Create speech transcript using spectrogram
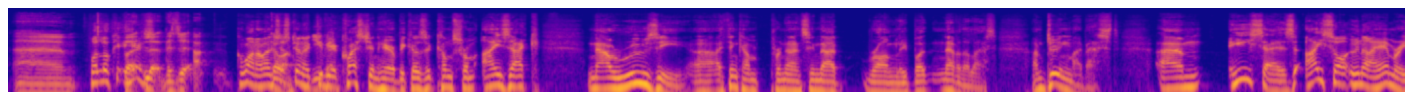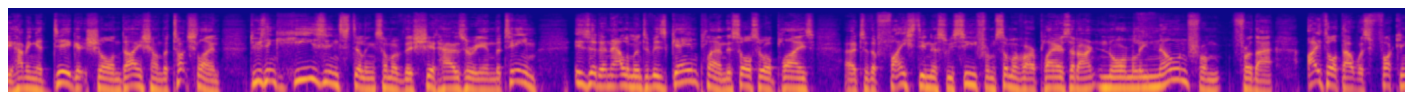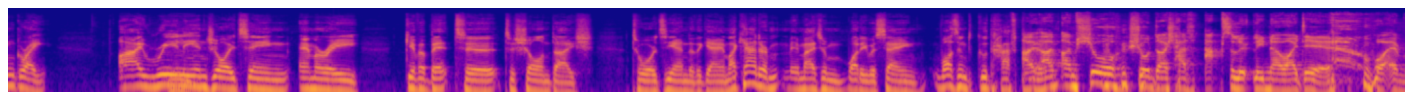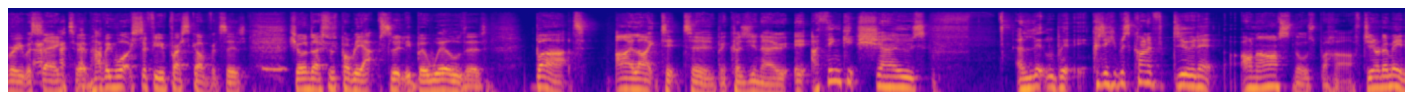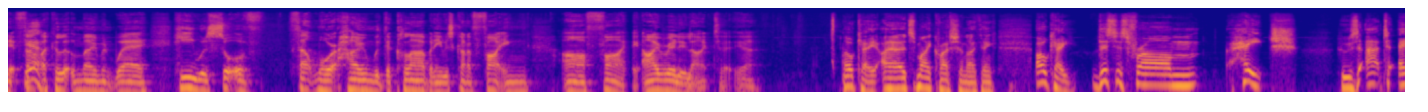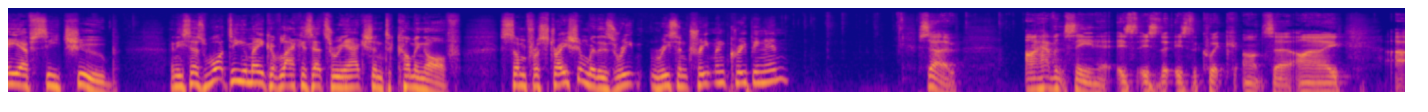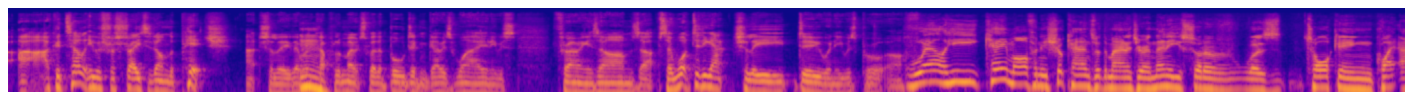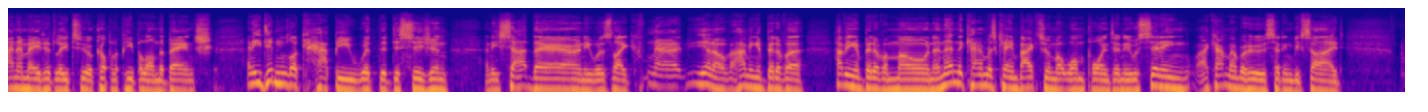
Um, Well, look, look, there's a, uh, Go on, I'm Go just going to give you a question here because it comes from Isaac Nauruzi. Uh, I think I'm pronouncing that wrongly, but nevertheless, I'm doing my best. Um, he says, I saw Unai Emery having a dig at Sean Dyche on the touchline. Do you think he's instilling some of this shithousery in the team? Is it an element of his game plan? This also applies uh, to the feistiness we see from some of our players that aren't normally known from for that. I thought that was fucking great. I really Hmm. enjoyed seeing Emery give a bit to, to Sean Dyche towards the end of the game. I can't imagine what he was saying. Wasn't good to. I, I'm, I'm sure Sean Dyche had absolutely no idea what Emery was saying to him. Having watched a few press conferences, Sean Dyche was probably absolutely bewildered. But I liked it too because you know it, I think it shows a little bit because he was kind of doing it on Arsenal's behalf. Do you know what I mean? It felt Yeah. like a little moment where he was sort of felt more at home with the club and he was kind of fighting our fight. I really liked it. Yeah. Okay, uh, it's my question, I think. Okay, this is from H, who's at AFC Tube. And he says, What do you make of Lacazette's reaction to coming off? Some frustration with his re- recent treatment creeping in? So, I haven't seen it. Is is the is the quick answer? I I, I could tell that he was frustrated on the pitch. Actually, there were a hmm. couple of moments where the ball didn't go his way, and he was throwing his arms up. So, what did he actually do when he was brought off? Well, he came off and he shook hands with the manager, and then he sort of was talking quite animatedly to a couple of people on the bench, and he didn't look happy with the decision. And he sat there and he was like, nah, you know, having a bit of a having a bit of a moan. And then the cameras came back to him at one point, and he was sitting. I can't remember who he was sitting beside,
